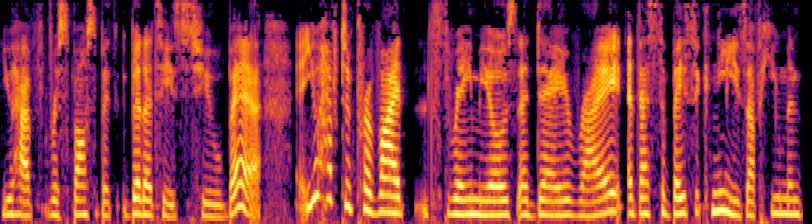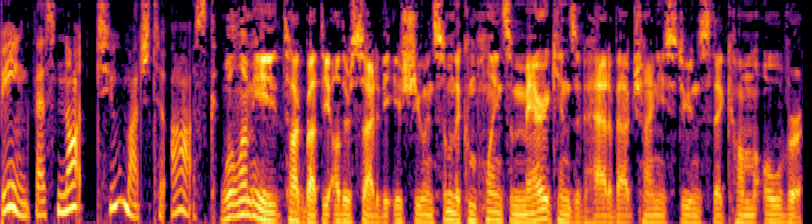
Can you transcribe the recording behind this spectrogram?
you have responsibilities to bear. You have to provide three meals a day, right? That's the basic needs of human beings. That's not too much to ask. Well, let me talk about the other side of the issue and some of the complaints Americans have had about Chinese students that come over.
